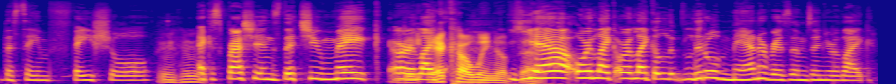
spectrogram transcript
the same facial mm-hmm. expressions that you make or the like echoing of that. yeah or like or like little mannerisms and you're like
